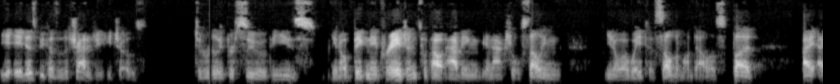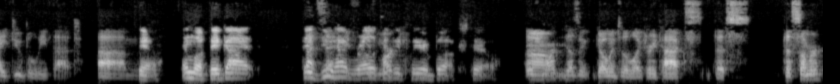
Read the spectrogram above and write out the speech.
it is because of the strategy he chose to really pursue these you know big name free agents without having an actual selling you know a way to sell them on Dallas. But I, I do believe that. Um, yeah, and look, they got they do have if, relatively if Mark, clear books too. If um, Mark doesn't go into the luxury tax this this summer,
